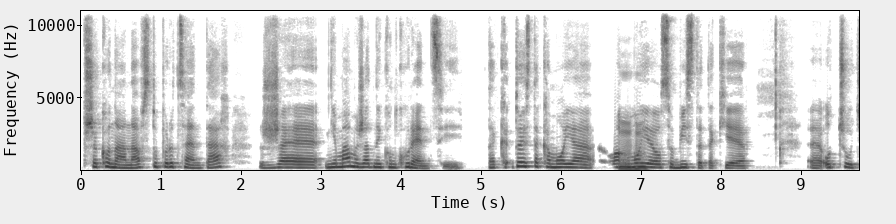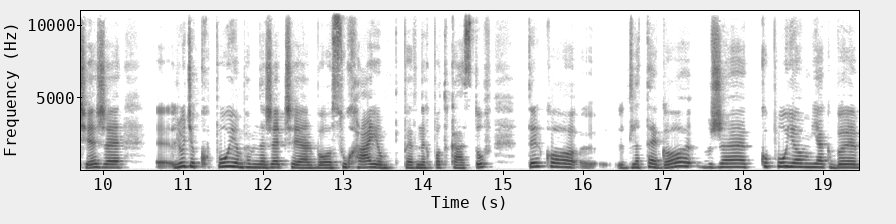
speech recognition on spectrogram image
przekonana w 100%, że nie mamy żadnej konkurencji. Tak, to jest taka moja, mhm. moje osobiste takie e, odczucie, że e, ludzie kupują pewne rzeczy albo słuchają pewnych podcastów tylko y, dlatego, że kupują jakby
